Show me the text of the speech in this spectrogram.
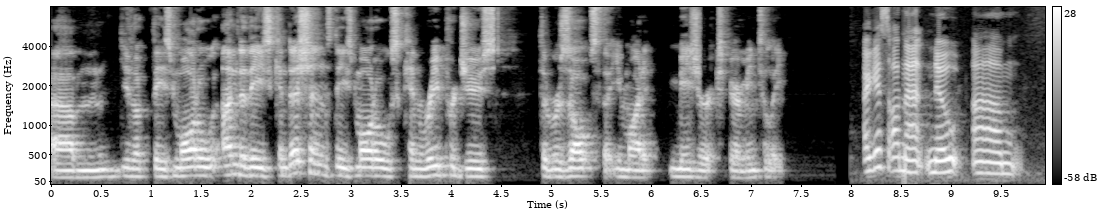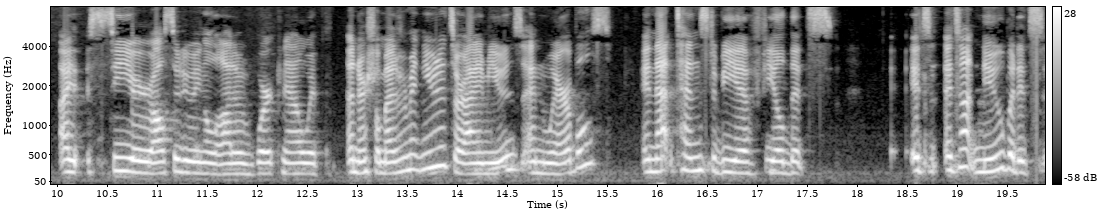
um, you look, these model under these conditions, these models can reproduce the results that you might measure experimentally. I guess on that note, um, I see you're also doing a lot of work now with inertial measurement units or IMUs and wearables, and that tends to be a field that's it's it's not new, but it's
